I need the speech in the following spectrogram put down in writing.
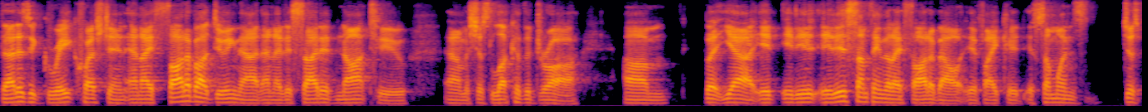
That is a great question. And I thought about doing that and I decided not to. Um, it's just luck of the draw. Um, but yeah, it, it, it is something that I thought about if I could, if someone's just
